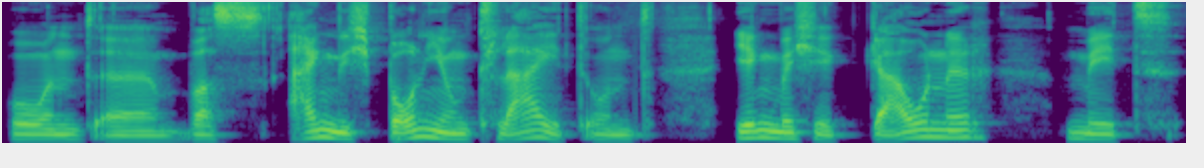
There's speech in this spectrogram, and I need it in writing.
und äh, was eigentlich Bonnie und Clyde und irgendwelche Gauner mit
